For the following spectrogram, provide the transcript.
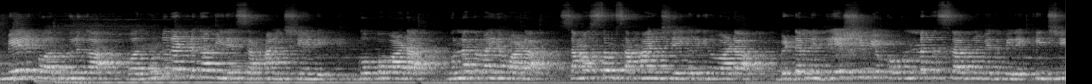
మేలుకు అర్హులుగా వారు ఉండునట్లుగా మీరే సహాయం చేయండి. గొప్పవాడ ఉన్నతమైన వాడ సమస్తం సహాయం చేయగలిగిన వాడ బిడ్డల్ని దేశం యొక్క ఉన్నత స్థానం మీద మీరు ఎక్కించి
